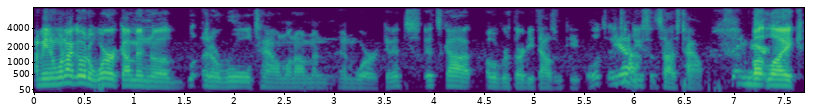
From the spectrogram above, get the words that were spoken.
I mean, when I go to work, I'm in a in a rural town when I'm in, in work, and it's it's got over thirty thousand people. It's, it's Yeah. a decent sized town, Same but here. like,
